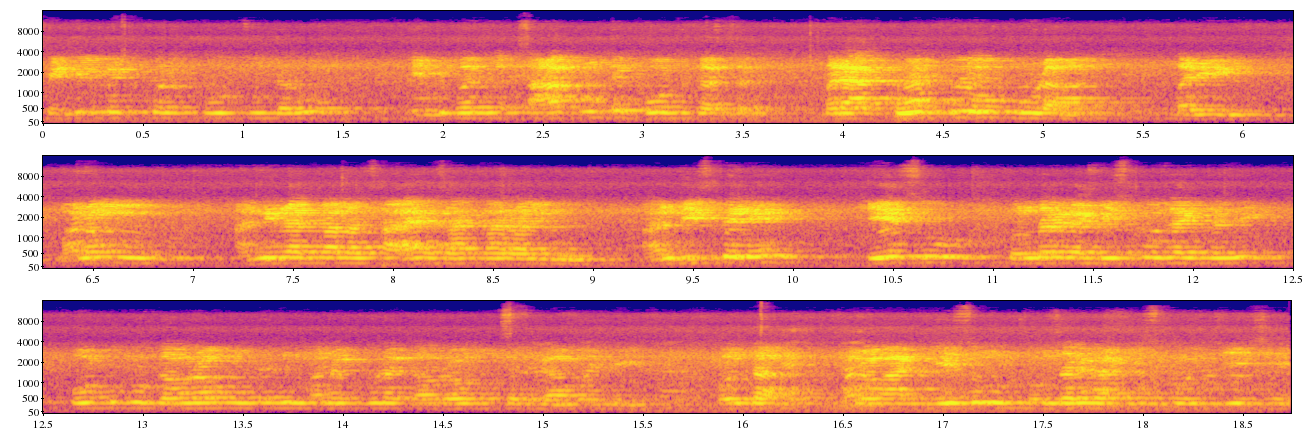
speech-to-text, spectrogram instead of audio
సెటిల్మెంట్ కూడా కూర్చుంటారు. ఎటువంటి కాకుంటే కోర్టుకు వస్తారు మరి ఆ కోర్టులో కూడా మరి మనం అన్ని రకాల సహాయ సహకారాలు అందిస్తేనే కేసు తొందరగా డిస్పోజ్ అవుతుంది. కోర్టుకు గౌరవం ఉంటుంది. మనకు కూడా గౌరవం ఉంటుంది కాబట్టి కొంత మనం ఆ కేసును తొందరగా డిస్పోజ్ చేసే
